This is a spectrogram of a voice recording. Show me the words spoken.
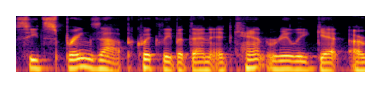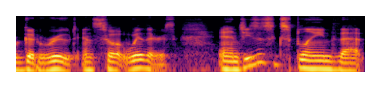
seed springs up quickly, but then it can't really get a good root, and so it withers. And Jesus explained that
